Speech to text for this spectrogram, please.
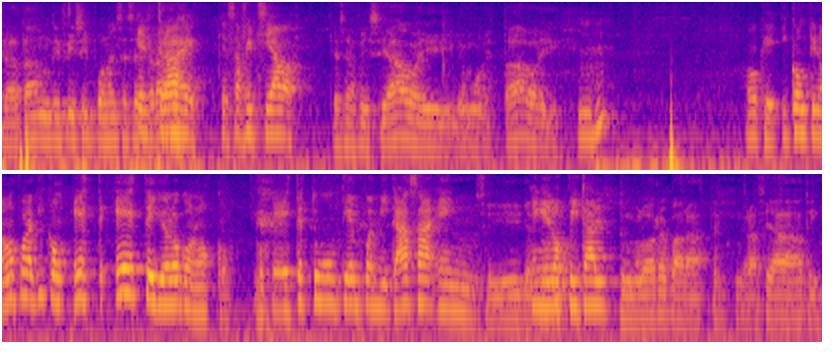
era tan difícil ponerse ese el traje que se asfixiaba. que se asfixiaba y le molestaba y Ujú. Ok, y continuamos por aquí con este. Este yo lo conozco. Porque este estuvo un tiempo en mi casa en, sí, en el hospital. Tú me lo reparaste, gracias a ti.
